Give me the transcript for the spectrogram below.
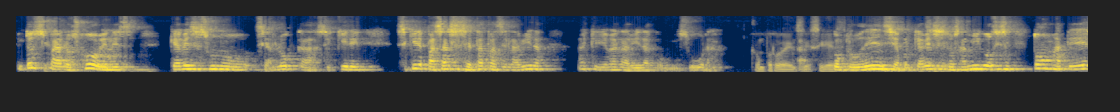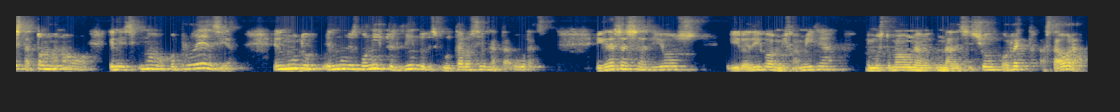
Entonces, para los jóvenes, que a veces uno se aloca, si quiere, si quiere pasarse esas etapas de la vida, hay que llevar la vida con mesura, con prudencia, sí. Con prudencia, porque a veces sí. los amigos dicen, tómate esta, toma, no, no, con prudencia. El mundo, el mundo es bonito, es lindo disfrutarlo sin ataduras. Y gracias a Dios, y lo digo a mi familia, hemos tomado una, una decisión correcta, hasta ahora.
